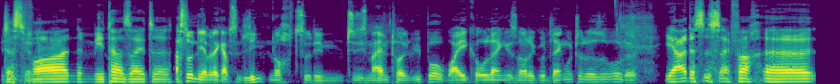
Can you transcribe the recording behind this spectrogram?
das war eine Metaseite. Ach so, nee, aber da gab es einen Link noch zu dem zu diesem einem tollen Repo, Why Golang is not a good language oder so, oder? Ja, das ist einfach äh,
